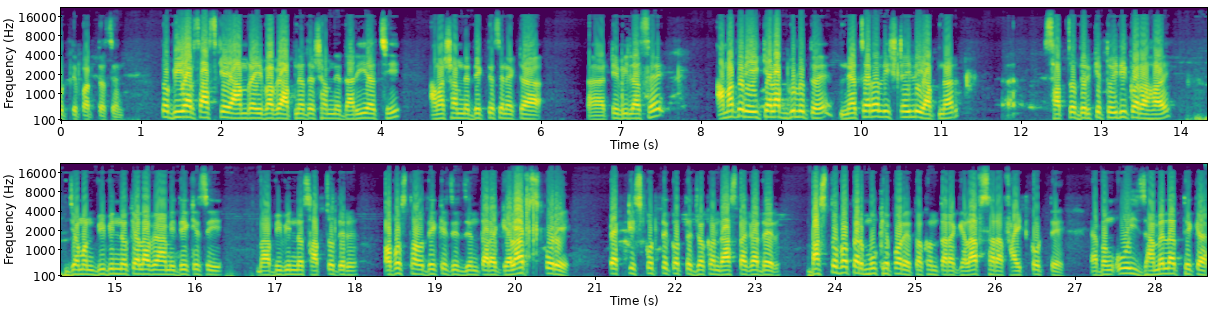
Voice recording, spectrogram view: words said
করতে পারতেছেন। তো বিয়ার্স আজকে আমরা এইভাবে আপনাদের সামনে দাঁড়িয়ে আছি। আমার সামনে দেখতেছেন একটা টেবিল আছে। আমাদের এই ক্লাবগুলোতে ন্যাচারাল স্টাইলেই আপনার ছাত্রদেরকে তৈরি করা হয়। যেমন বিভিন্ন ক্লাবে আমি দেখেছি বা বিভিন্ন ছাত্রদের অবস্থাও দেখেছি যে তারা গ্লাভস পরে প্র্যাকটিস করতে করতে যখন রাস্তাঘাটের বাস্তবতার মুখে পড়ে, তখন তারা গ্লাভস ছাড়া ফাইট করতে এবং ওই ঝামেলার থেকে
